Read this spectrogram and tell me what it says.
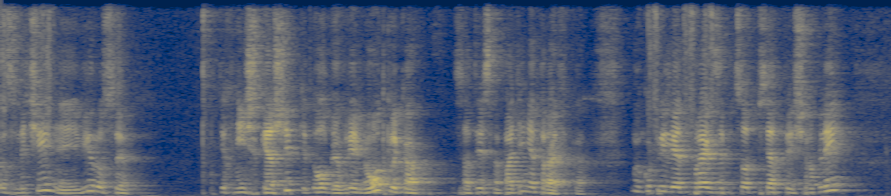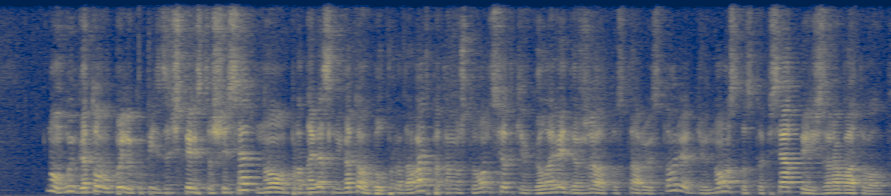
развлечения, и вирусы, технические ошибки, долгое время отклика, соответственно, падение трафика. Мы купили этот проект за 550 тысяч рублей. Ну, мы готовы были купить за 460, но продавец не готов был продавать, потому что он все-таки в голове держал ту старую историю, 90-150 тысяч зарабатывал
